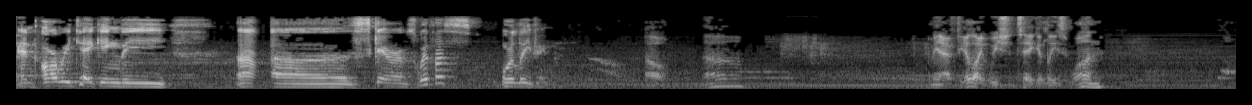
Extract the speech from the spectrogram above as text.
And are we taking the uh, uh, scarabs with us or leaving? Oh, uh, I mean, I feel like we should take at least one. Well,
